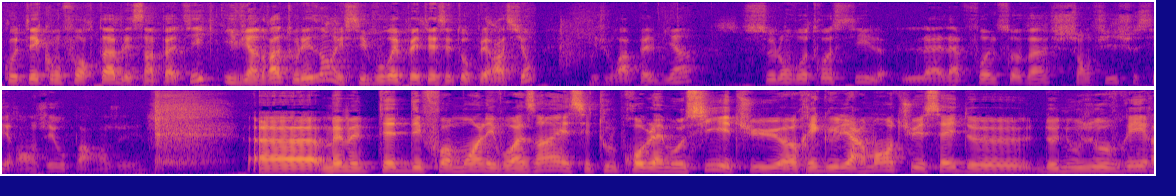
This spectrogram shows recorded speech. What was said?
côté confortable et sympathique, il viendra tous les ans. Et si vous répétez cette opération, et je vous rappelle bien, selon votre style, la, faune sauvage s'en fiche si rangée ou pas rangée. Euh, même peut-être des fois moins les voisins et c'est tout le problème aussi et tu régulièrement tu essayes de, de, nous ouvrir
